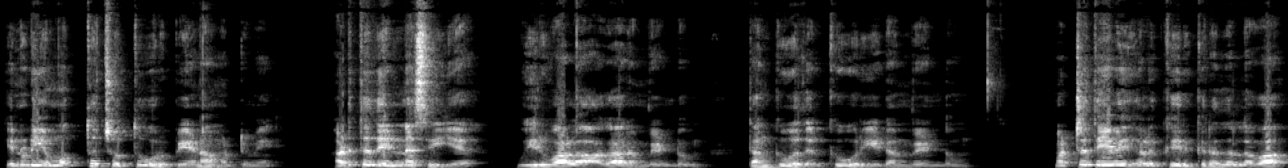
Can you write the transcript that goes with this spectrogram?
என்னுடைய மொத்த சொத்து ஒரு பேனா மட்டுமே. அடுத்தது என்ன செய்ய? உயிர் வாழ ஆகாரம் வேண்டும். தங்குவதற்கு ஒரு இடம் வேண்டும். மற்ற தேவைகளுக்கு இருக்கிறதல்லவா?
